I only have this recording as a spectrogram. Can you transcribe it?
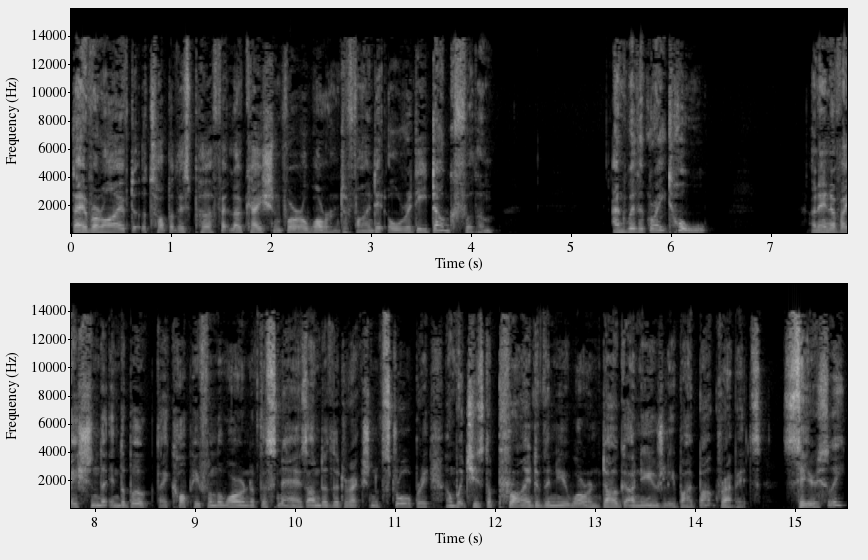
They have arrived at the top of this perfect location for a warren to find it already dug for them. And with a great hall. An innovation that in the book they copy from the warren of the snares under the direction of Strawberry, and which is the pride of the new warren, dug unusually by buck rabbits. Seriously?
